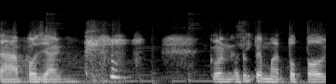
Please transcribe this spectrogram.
Ah, pues ya. con pues eso te mató todo.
